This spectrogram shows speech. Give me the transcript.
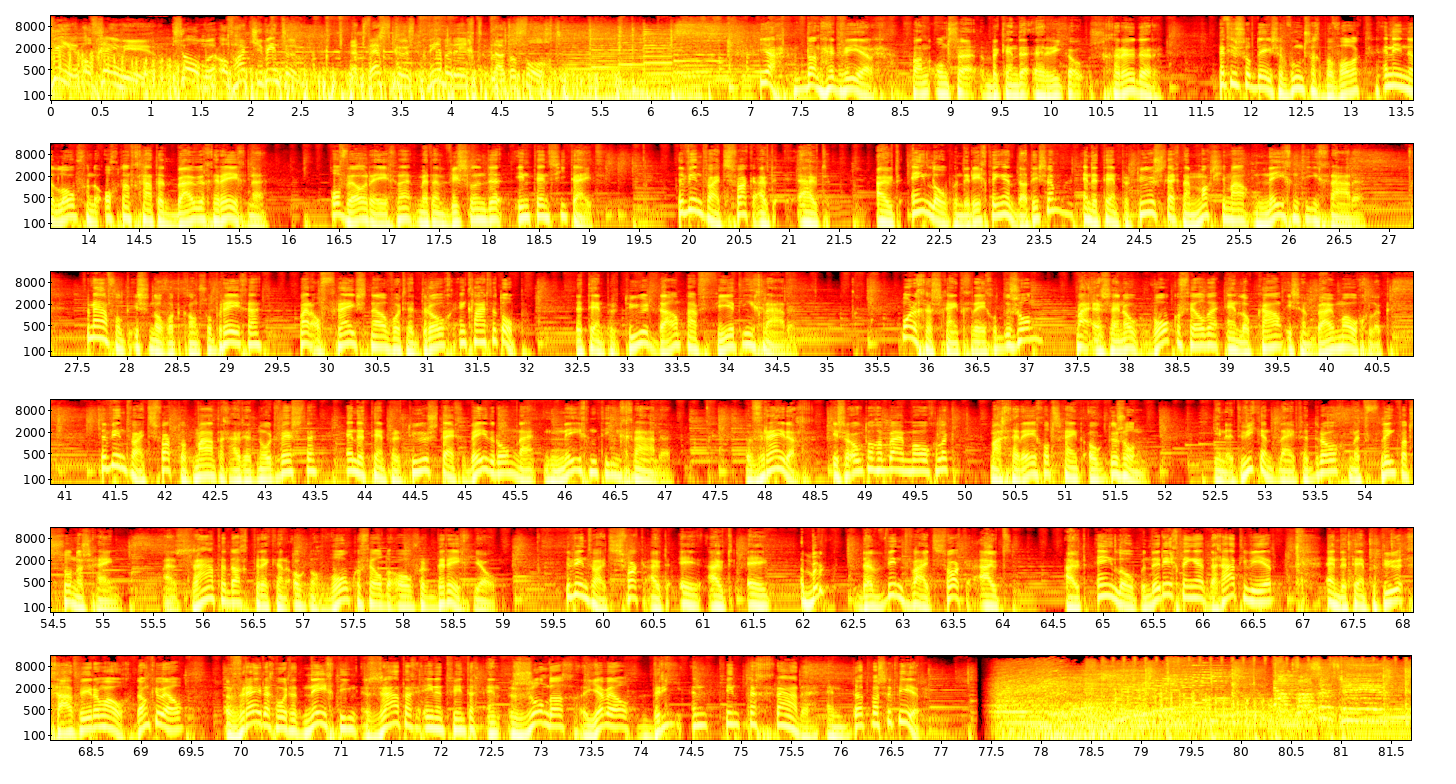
Weer of geen weer. Zomer of hartje winter. Het Westkust weerbericht luidt als volgt. Ja, dan het weer van onze bekende Rico Schreuder. Het is op deze woensdag bewolkt en in de loop van de ochtend gaat het buiig regenen. Ofwel regenen met een wisselende intensiteit. De wind waait zwak uit, uit uiteenlopende richtingen, dat is hem. En de temperatuur stijgt naar maximaal 19 graden. Vanavond is er nog wat kans op regen, maar al vrij snel wordt het droog en klaart het op. De temperatuur daalt naar 14 graden. Morgen schijnt geregeld de zon, maar er zijn ook wolkenvelden en lokaal is een bui mogelijk. De wind waait zwak tot matig uit het noordwesten en de temperatuur stijgt wederom naar 19 graden. Vrijdag is er ook nog een bui mogelijk, maar geregeld schijnt ook de zon. In het weekend blijft het droog met flink wat zonneschijn. Maar zaterdag trekken er ook nog wolkenvelden over de regio. De wind waait zwak uit... E- uit e- de wind waait zwak uit uiteenlopende richtingen. Daar gaat hij weer. En de temperatuur gaat weer omhoog. Dank wel. Vrijdag wordt het 19, zaterdag 21 en zondag, jawel, 23 graden. En dat was het weer. Was het weer.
